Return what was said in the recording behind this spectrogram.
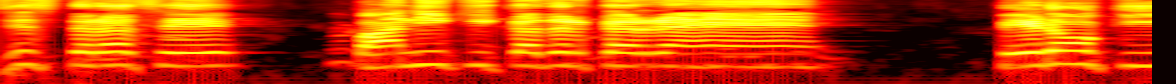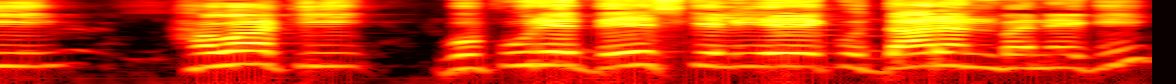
जिस तरह से पानी की कदर कर रहे हैं, पेड़ों की, हवा की, वो पूरे देश के लिए एक उदाहरण बनेगी।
